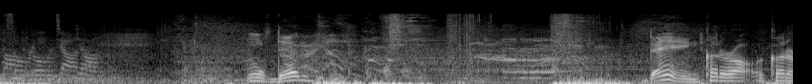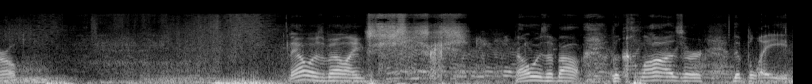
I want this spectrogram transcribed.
Is already done. Almost dead. Dang, cut her off, cut her open. That was about like, was about the claws or the blade.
